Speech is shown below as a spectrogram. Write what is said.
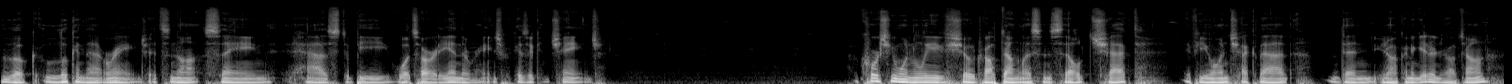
look, look in that range. It's not saying it has to be what's already in the range because it can change. Of course you want to leave show drop down list and cell checked. If you uncheck that, then you're not going to get a drop down.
